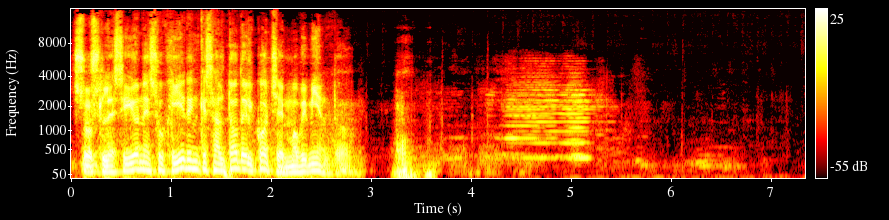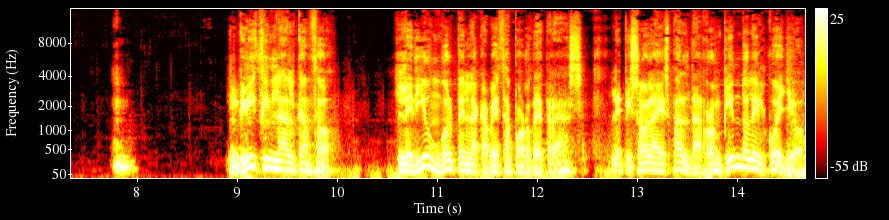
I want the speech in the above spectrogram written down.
Sus lesiones sugieren que saltó del coche en movimiento. Griffin la alcanzó. Le dio un golpe en la cabeza por detrás. Le pisó la espalda rompiéndole el cuello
